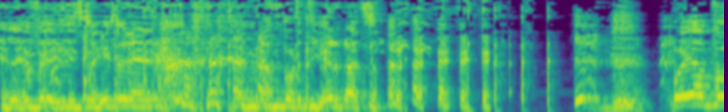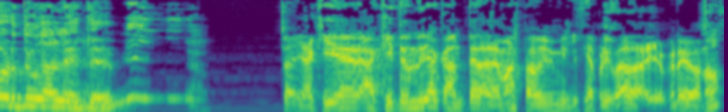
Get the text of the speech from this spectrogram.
el F-16 en, el, en por tierra. ¿sabes? Voy a Portugalete. O sea, y aquí, aquí tendría cantera además para mi milicia privada, yo creo, ¿no?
